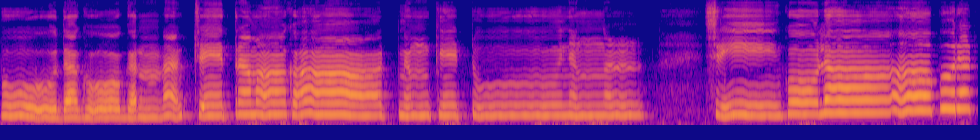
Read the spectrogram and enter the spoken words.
പൂതഘോകർണക്ഷേത്രമാഹാത്മ്യം കേട്ടു ഞങ്ങൾ. ശ്രീകോലാപുരക്ഷേത്രമാഹാത്മ്യമിനിപ്പോൾ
